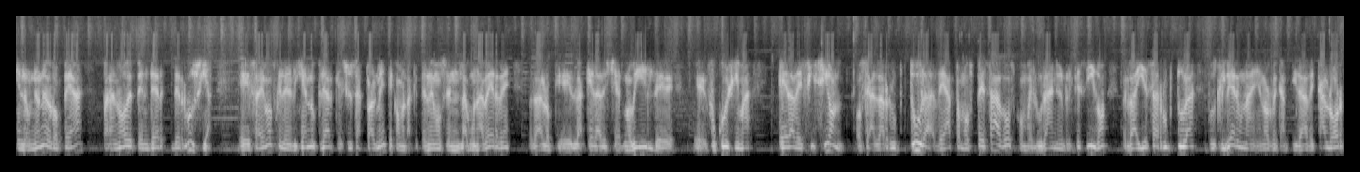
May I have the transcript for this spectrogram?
en la Unión Europea para no depender de Rusia. Eh, sabemos que la energía nuclear que se usa actualmente, como la que tenemos en Laguna Verde, ¿verdad? Lo que la que era de Chernobyl, de eh, Fukushima, era de fisión, o sea, la ruptura de átomos pesados, como el uranio enriquecido, ¿verdad? Y esa ruptura, pues libera una enorme cantidad de calor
